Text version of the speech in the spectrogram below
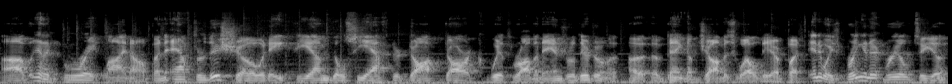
Uh, we got a great lineup. And after this show at 8 p.m., you'll see After Dark, Dark with Robin and Andrew. They're doing a, a bang up job as well there. But, anyways, bringing it real to you.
